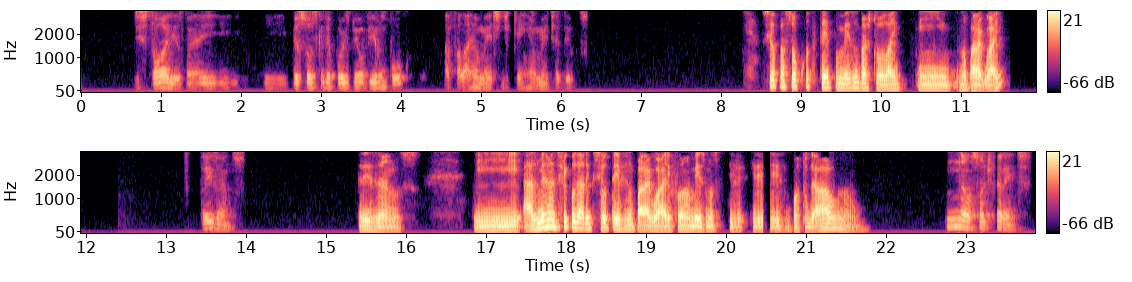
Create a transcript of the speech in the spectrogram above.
de histórias, né? E, e, pessoas que depois me ouviram um pouco a falar realmente de quem realmente é Deus. O senhor passou quanto tempo mesmo, pastor, lá em, em, no Paraguai? Três anos. Três anos. E as mesmas dificuldades que o senhor teve no Paraguai foram as mesmas que teve, em Portugal? Não? Não, são diferentes.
